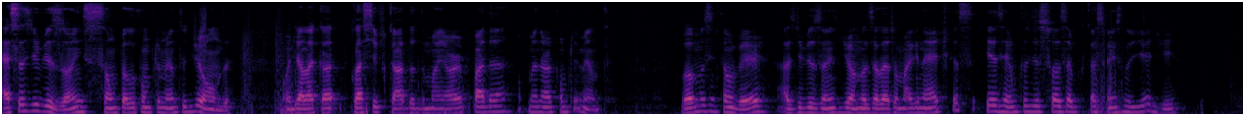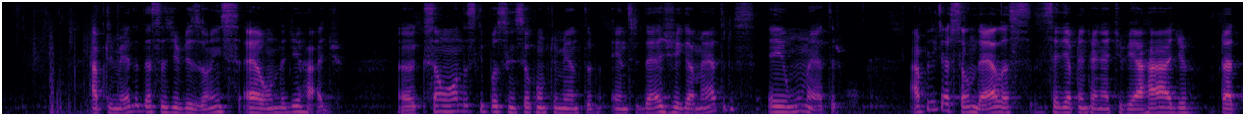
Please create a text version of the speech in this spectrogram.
Essas divisões são pelo comprimento de onda, onde ela é classificada do maior para o menor comprimento. Vamos então ver as divisões de ondas eletromagnéticas e exemplos de suas aplicações no dia a dia. A primeira dessas divisões é a onda de rádio, ah, que são ondas que possuem seu comprimento entre 10 gigametros e 1 metro a aplicação delas seria para internet via rádio, para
